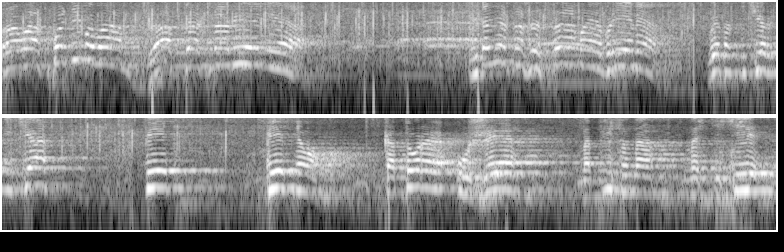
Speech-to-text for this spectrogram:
вас. Спасибо вам за вдохновение. И, конечно же, самое время в этот вечерний час спеть песню, которая уже написана на стихи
